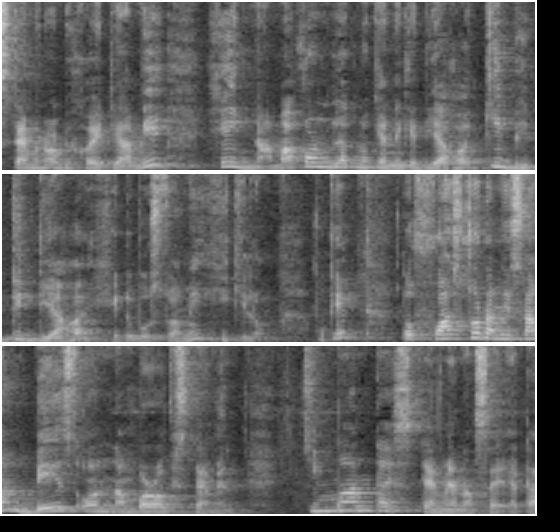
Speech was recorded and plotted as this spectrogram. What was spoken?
ষ্টেমিনৰ বিষয়ে এতিয়া আমি সেই নামাকৰণবিলাকনো কেনেকৈ দিয়া হয় কি ভিত্তিত দিয়া হয় সেইটো বস্তু আমি শিকি ল'ম অ'কে তো ফাৰ্ষ্টত আমি some based on number of stamen কিমানটা ষ্টেমেন আছে এটা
